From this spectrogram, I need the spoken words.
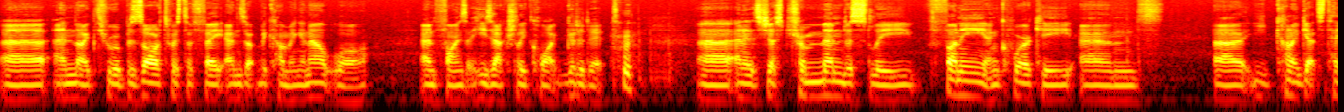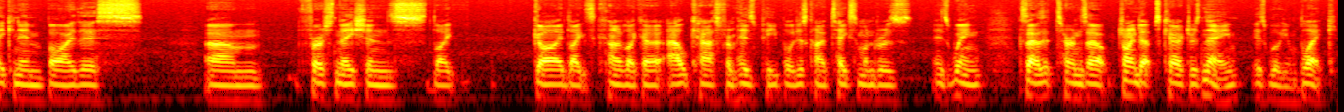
uh, and like through a bizarre twist of fate, ends up becoming an outlaw, and finds that he's actually quite good at it. uh, and it's just tremendously funny and quirky, and uh, he kind of gets taken in by this um, First Nations like guide, like kind of like a outcast from his people, just kind of takes him under his his wing. Because as it turns out, Johnny Depp's character's name is William Blake.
